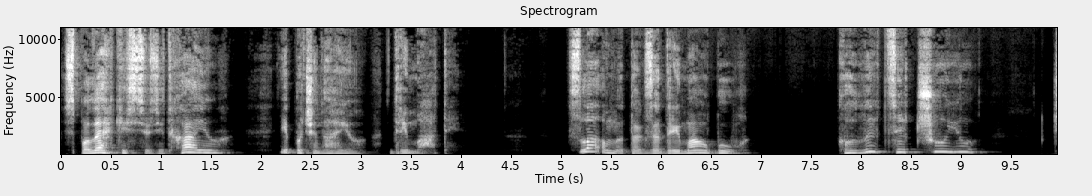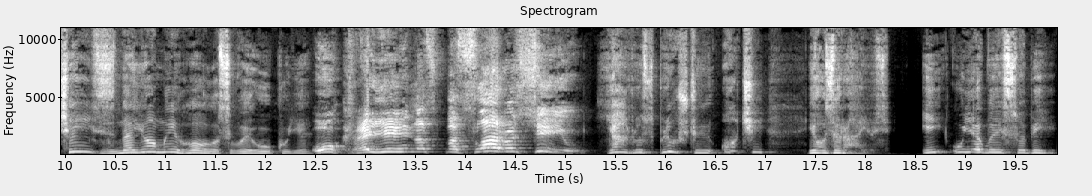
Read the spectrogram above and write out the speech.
з полегкістю зітхаю і починаю дрімати. Славно так задрімав був, коли це чую, чийсь знайомий голос вигукує. Україна спасла Росію. Я розплющую очі і озираюсь. І уяви собі,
